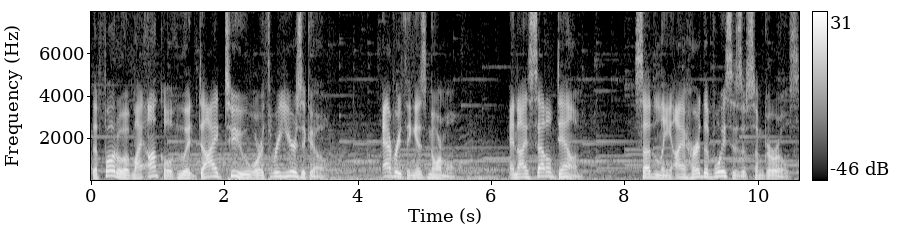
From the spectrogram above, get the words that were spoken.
the photo of my uncle who had died two or three years ago. Everything is normal. And I settled down. Suddenly, I heard the voices of some girls.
